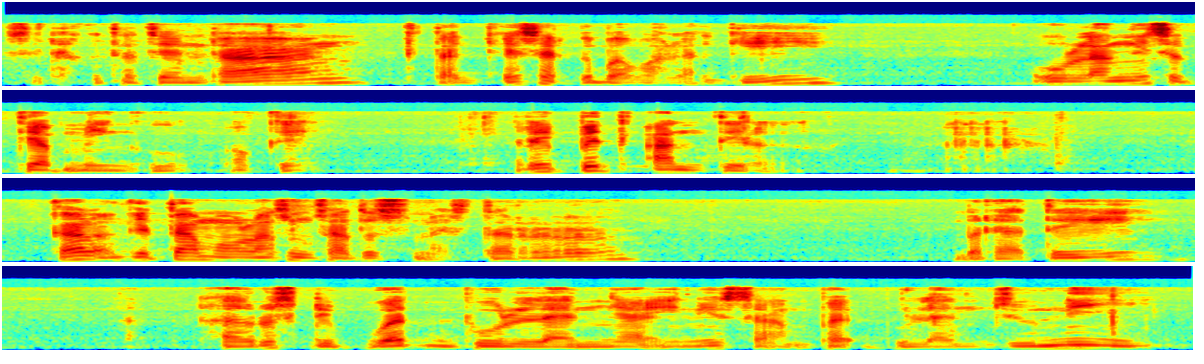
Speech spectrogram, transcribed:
Sudah kita centang, kita geser ke bawah lagi. Ulangi setiap minggu. Oke. Repeat until. Nah, kalau kita mau langsung satu semester, berarti harus dibuat bulannya ini sampai bulan Juni.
